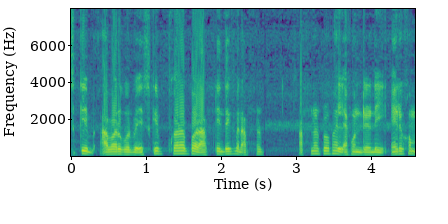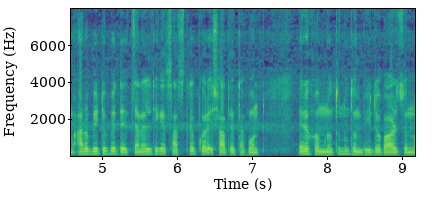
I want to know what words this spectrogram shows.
স্কিপ আবারও করবে। স্কিপ করার পর আপনি দেখবেন আপনার আপনার প্রোফাইল এখন রেডি এরকম আরও ভিডিও পেতে চ্যানেলটিকে সাবস্ক্রাইব করে সাথে থাকুন। এরকম নতুন নতুন ভিডিও পাওয়ার জন্য।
